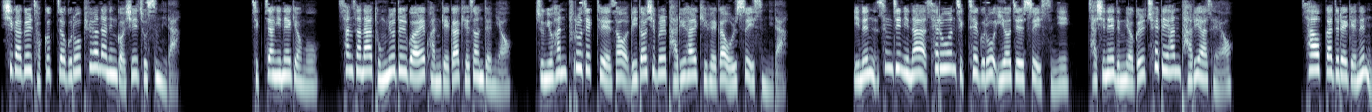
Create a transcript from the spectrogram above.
시각을 적극적으로 표현하는 것이 좋습니다. 직장인의 경우 상사나 동료들과의 관계가 개선되며 중요한 프로젝트에서 리더십을 발휘할 기회가 올 수 있습니다. 이는 승진이나 새로운 직책으로 이어질 수 있으니 자신의 능력을 최대한 발휘하세요. 사업가들에게는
